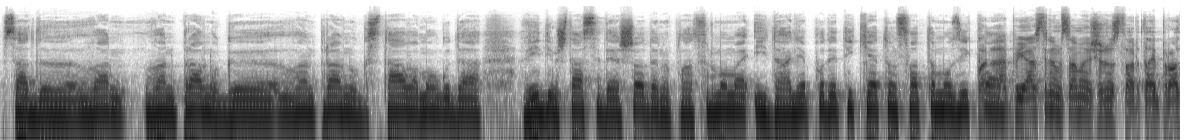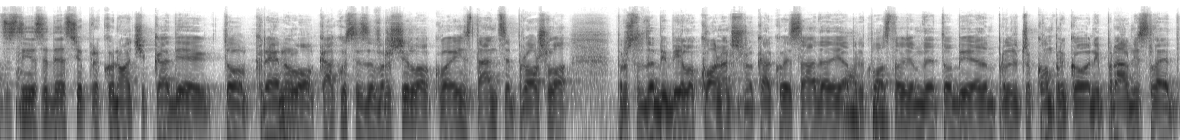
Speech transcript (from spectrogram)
sad e, van, van, pravnog, e, van pravnog stava mogu da vidim šta se dešava da na platformama i dalje pod etiketom sva ta muzika... Pa ne, pojasni nam samo još jednu stvar, taj proces nije se desio preko noći, kad je to krenulo, kako se završilo, koje instance prošlo, prosto da bi bilo konačno kako je sada, ja pretpostavljam da je to bio jedan prilično komplikovani pravni sled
